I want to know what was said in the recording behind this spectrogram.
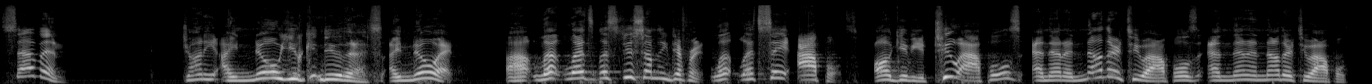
seven. Johnny, I know you can do this. I know it. Uh, let, let's, let's do something different. Let, let's say apples. I'll give you two apples, and then another two apples, and then another two apples.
